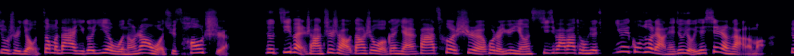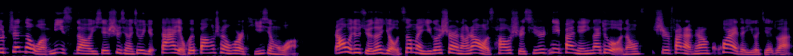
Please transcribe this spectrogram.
就是有这么大一个业务能让我去操持，就基本上至少当时我跟研发、测试或者运营七七八八同学，因为工作两年就有一些信任感了嘛，就真的我 miss 到一些事情，就有大家也会帮衬或者提醒我，然后我就觉得有这么一个事儿能让我操持，其实那半年应该对我能是发展非常快的一个阶段，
